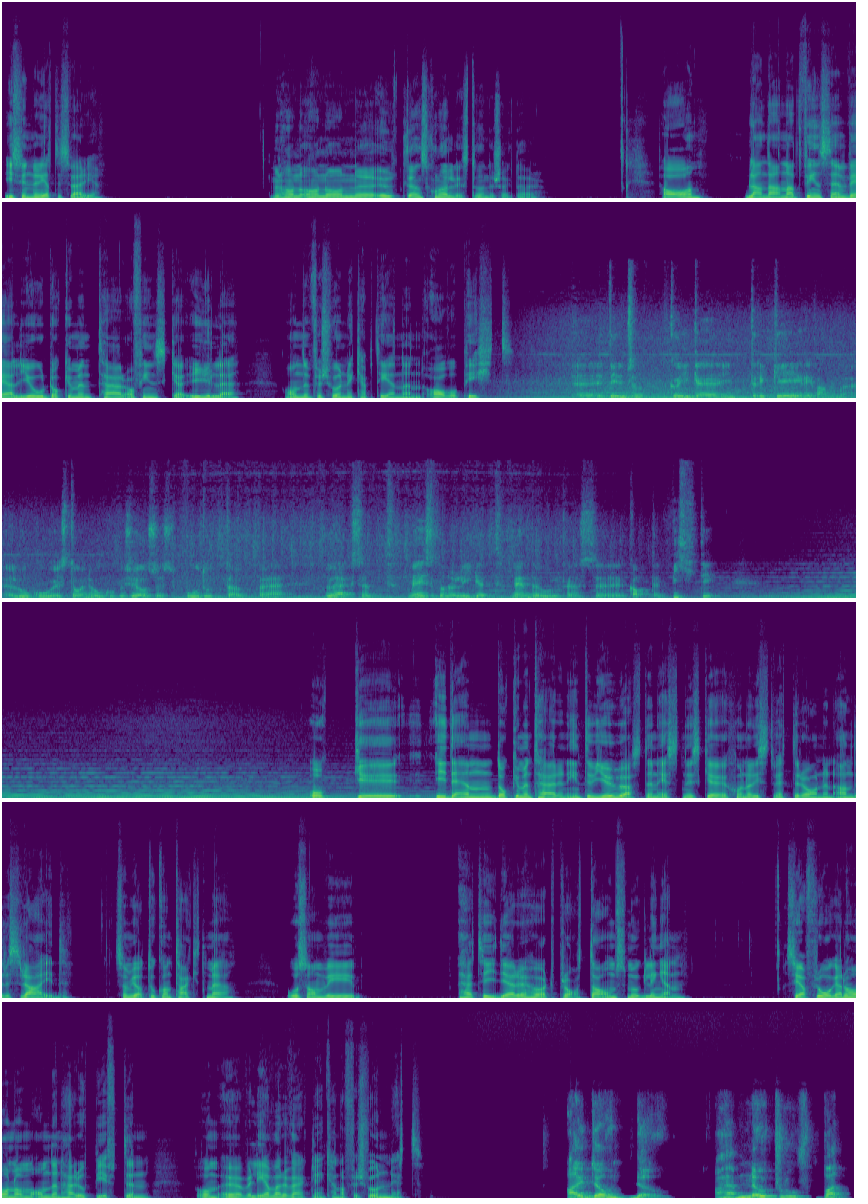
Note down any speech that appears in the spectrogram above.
i synnerhet i Sverige. Men har, har någon eh, utländsk journalist undersökt det här? Ja, bland annat finns en välgjord dokumentär av finska Yle om den försvunne kaptenen Avo Piht. Eh, et ilmselt kõige intrigeerivam lugu Estonia hukuga seoses puudutab eh, üheksat meeskonnaliiget, nende hulgas eh, kapten Pihti. Och i den dokumentären intervjuas den estniske journalistveteranen Andres Raid som jag tog kontakt med och som vi här tidigare hört prata om smugglingen. Så jag frågade honom om den här uppgiften om överlevare verkligen kan ha försvunnit. I don't know. I have no proof, but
